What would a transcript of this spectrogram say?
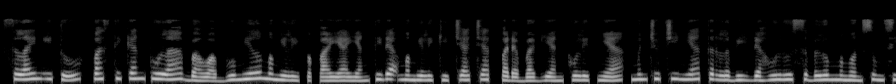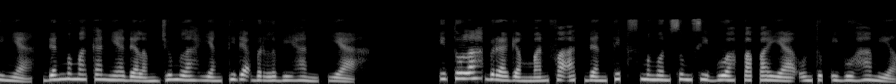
Selain itu, pastikan pula bahwa bumil memilih pepaya yang tidak memiliki cacat pada bagian kulitnya, mencucinya terlebih dahulu sebelum mengonsumsinya, dan memakannya dalam jumlah yang tidak berlebihan, ya. Itulah beragam manfaat dan tips mengonsumsi buah papaya untuk ibu hamil.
